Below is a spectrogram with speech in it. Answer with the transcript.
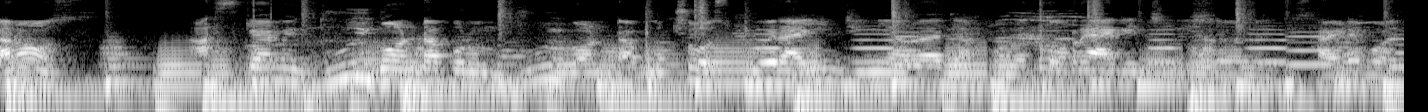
জানোস? আজকে আমি দুই ঘণ্টা পড়ুম, দুই ঘণ্টা, বুঝছোস? পুরা ইঞ্জিনিয়ার হয়ে পুরো তোরে আগে চিনিস সাইডে বয়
